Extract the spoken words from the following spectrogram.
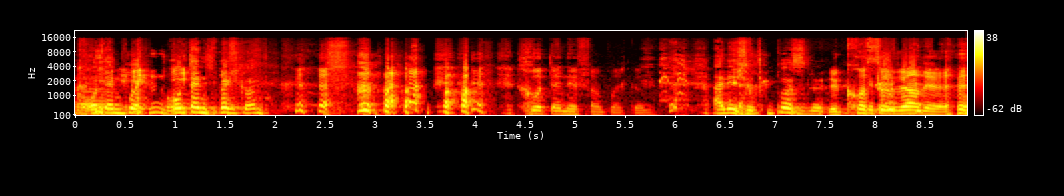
Roten Roten.com. RotenF1.com. Allez, je dépose le, Le crossover de.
